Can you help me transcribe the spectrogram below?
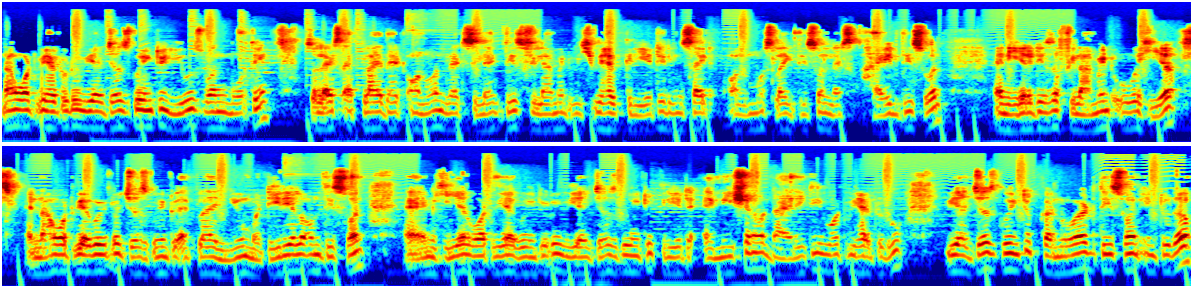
now what we have to do we are just going to use one more thing. So let's apply that on one. Let's select this filament which we have created inside almost like this one. Let's hide this one. And here it is a filament over here. And now what we are going to just going to apply new material on this one. And here what we are going to do we are just going to create an emission or directly what we have to do. We are just going to convert this one into the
